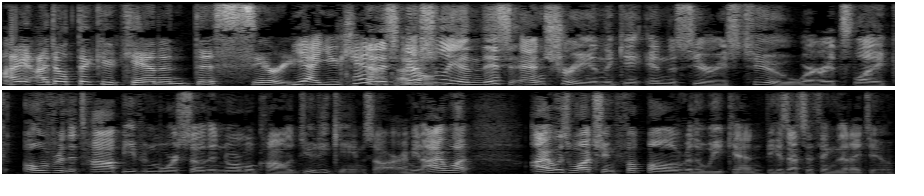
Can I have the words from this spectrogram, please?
I, I don't think you can in this series. Yeah, you can't. and especially in this entry in the ga- in the series too, where it's like over the top, even more so than normal Call of Duty games are. I mean, I wa- I was watching football over the weekend because that's a thing that I do,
